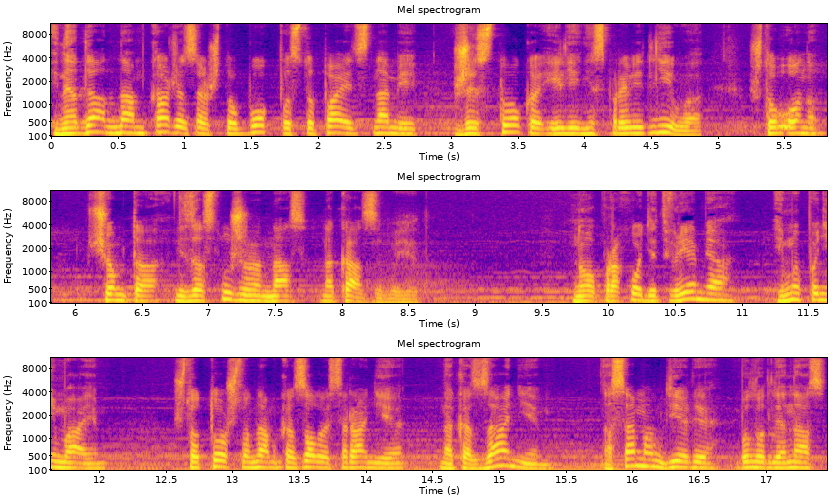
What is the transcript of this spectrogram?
Иногда нам кажется, что Бог поступает с нами жестоко или несправедливо, что Он в чем-то незаслуженно нас наказывает. Но проходит время, и мы понимаем, что то, что нам казалось ранее наказанием, на самом деле было для нас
